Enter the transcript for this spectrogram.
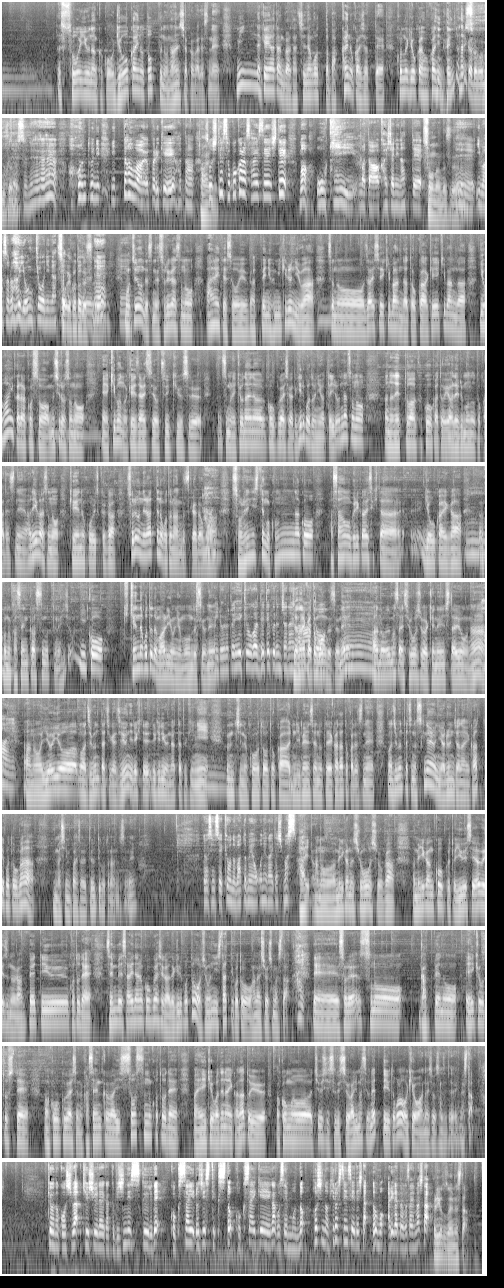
そういうなんかこう業界のトップの何社かがですねみんな経営破綻から立ち直ったばっかりの会社ってこの業界他にないんじゃないかと思うんですよね。ですね。本当に一旦はやっぱり経営破綻、はい、そしてそこから再生して、まあ、大きいまた会社になってそうなんです、えー、今その4強になっているっていうね。ううもちろんですねそれがそのあえてそういう合併に踏み切るには、うん、その財政基盤だとか経営基盤が弱いからこそむしろその、うんえー、規模の経済性を追求するつまり巨大な航空会社ができることによっていろんなそのあのネットワーク効果と言われるものとかですねあるいはその経営の効率化がそれを狙ってのことなんですけれども、はい、それにしてもこんなこう破産を繰り返してきた業界が、この河川化を進むっていうのは非常にこう危険なことでもあるように思うんですよね。いろいろと影響が出てくるんじゃないかなと思うんですよね。えー、あのまさに司法省が懸念したような、はい、あのいよいよまあ自分たちが自由にできてできるようになったときに、うん、運賃の高騰とか利便性の低下だとかですね、まあ自分たちの好きなようにやるんじゃないかってことが今心配されているということなんですよね。では先生今日のまとめをお願いいたします。はいあのアメリカの司法省がアメリカン航空と US エアウェイズの合併ということで全米最大の航空会社ができることを承認したということをお話をしました、はい、でそれその合併の影響として、まあ、航空会社の河川化が一層進むことで、まあ、影響が出ないかなという、まあ、今後注視する必要がありますよねっていうところを今日お話をさせていただきました。今日の講師は九州大学ビジネススクールで国際ロジスティクスと国際経営がご専門の星野博先生でした。どうもありがとうございました。ありがとうございました。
